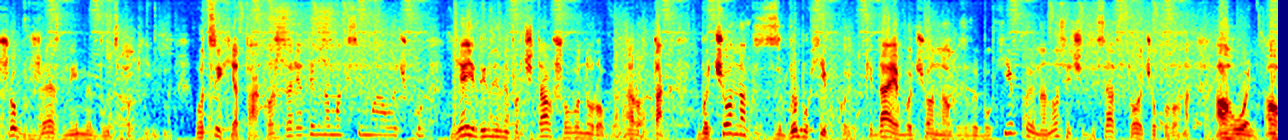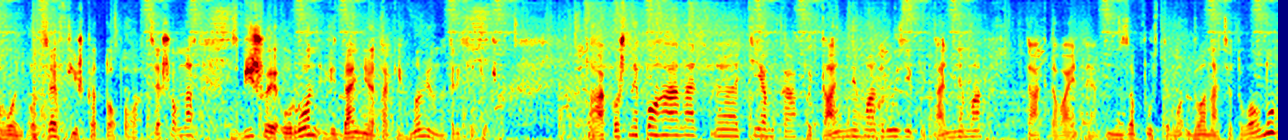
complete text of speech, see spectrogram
щоб вже з ними бути спокійними. Оцих я також зарядив на максималочку. Я єдиний не прочитав, що воно робить. Народ, так, бочонок з вибухівкою. Кидає бочонок з вибухівкою, наносить 60-100 очок урона. Огонь, огонь, оце фішка топова. Це що в нас? Збільшує урон від дальньої атаки гномів на 30 очок. Також непогана е, темка. Питань нема, друзі, питань нема. Так, давайте запустимо 12-ту волну,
